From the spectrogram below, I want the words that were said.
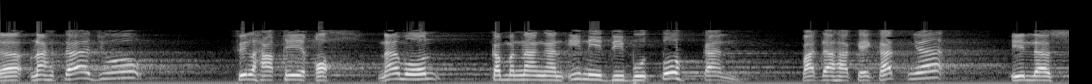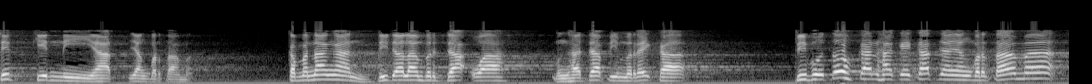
uh, nahtaju fil haqiqah. Namun kemenangan ini dibutuhkan pada hakikatnya ila sidkin niat yang pertama. Kemenangan di dalam berdakwah menghadapi mereka dibutuhkan hakikatnya yang pertama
